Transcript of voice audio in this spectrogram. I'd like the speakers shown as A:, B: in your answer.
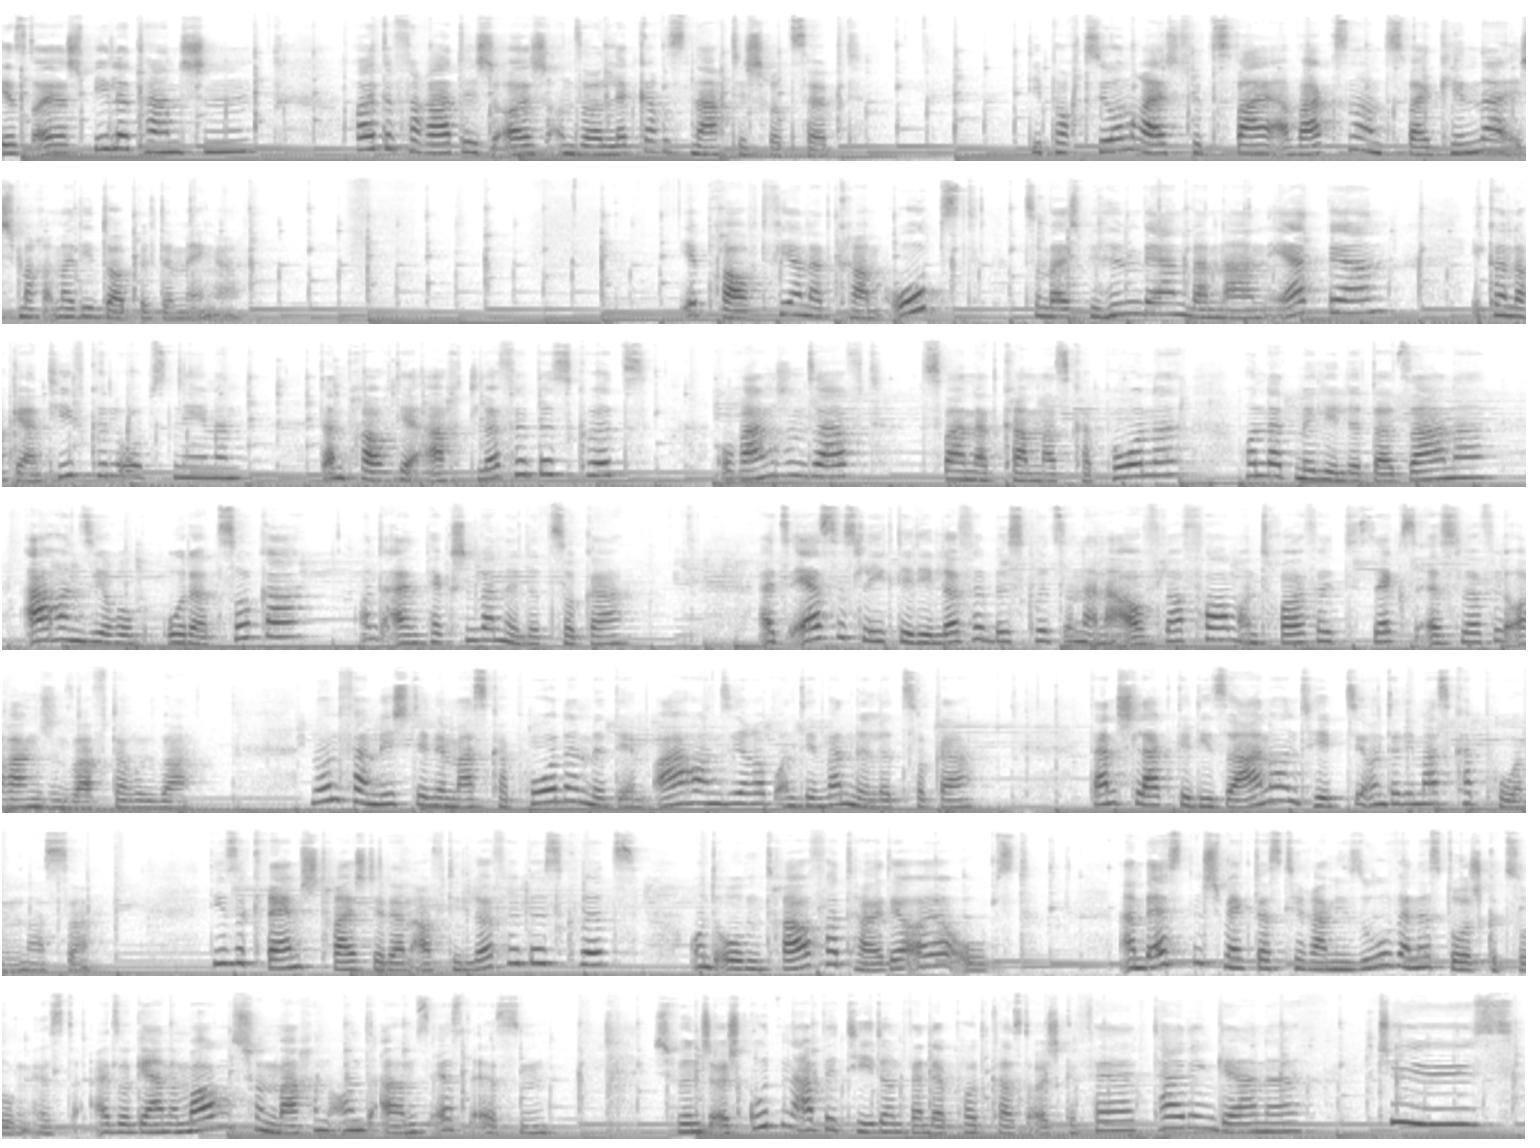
A: hier ist euer Spieletanschen. Heute verrate ich euch unser leckeres Nachtischrezept. Die Portion reicht für zwei Erwachsene und zwei Kinder. Ich mache immer die doppelte Menge. Ihr braucht 400 Gramm Obst, zum Beispiel Himbeeren, Bananen, Erdbeeren. Ihr könnt auch gern Tiefkühlobst nehmen. Dann braucht ihr 8 Löffel Biskuits, Orangensaft, 200 Gramm Mascarpone, 100 Milliliter Sahne, Ahornsirup oder Zucker und ein Päckchen Vanillezucker. Als erstes legt ihr die Löffel Biskuits in eine Auflaufform und träufelt 6 Esslöffel Orangensaft darüber. Nun vermischt ihr den Mascarpone mit dem Ahornsirup und dem Vanillezucker. Dann schlagt ihr die Sahne und hebt sie unter die Mascarponenmasse. Diese Creme streicht ihr dann auf die Löffelbiskuits und obendrauf verteilt ihr euer Obst. Am besten schmeckt das Tiramisu, wenn es durchgezogen ist, also gerne morgens schon machen und abends erst essen. Ich wünsche euch guten Appetit und wenn der Podcast euch gefällt, teilt ihn gerne. Tschüss!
